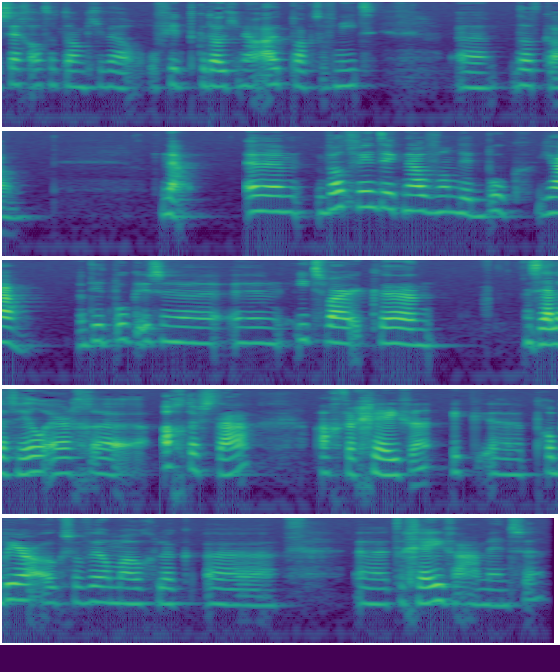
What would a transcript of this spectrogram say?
zeg altijd dankjewel. Of je het cadeautje nou uitpakt of niet, uh, dat kan. Nou, um, wat vind ik nou van dit boek? Ja, dit boek is iets waar ik ehm, zelf heel erg achter sta achtergeven. Ik uh, probeer ook zoveel mogelijk te geven aan mensen.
